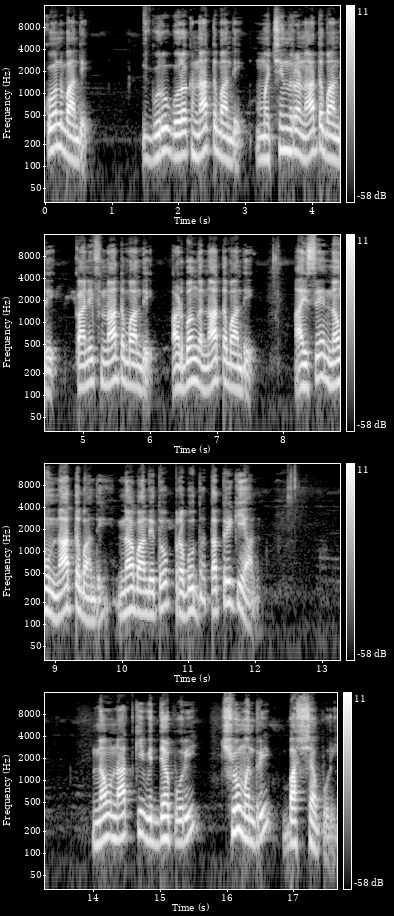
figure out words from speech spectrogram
कोण बांधे? गुरु गोरखनाथ बांधे मच्छिंद्रनाथ बांधे कानिफनाथ बांधे अडबंगनाथ बांधे आयसे नवनाथ बांधे. न बांधे तो प्रभु दत्तात्रय की आन नवनाथ की विद्यापुरी शिवमंत्री बादशापुरी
